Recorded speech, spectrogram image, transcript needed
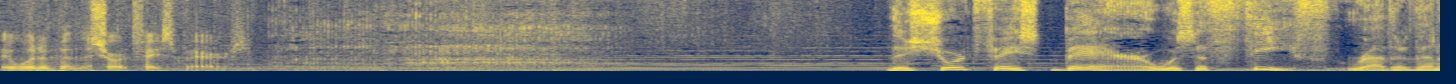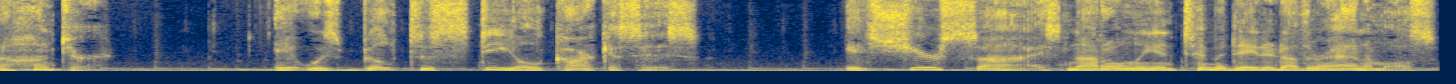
It would have been the short-faced bears. The short-faced bear was a thief rather than a hunter. It was built to steal carcasses. Its sheer size not only intimidated other animals,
